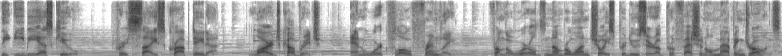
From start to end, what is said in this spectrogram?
the eBee SQ, precise crop data, large coverage, and workflow friendly from the world's number one choice producer of professional mapping drones.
